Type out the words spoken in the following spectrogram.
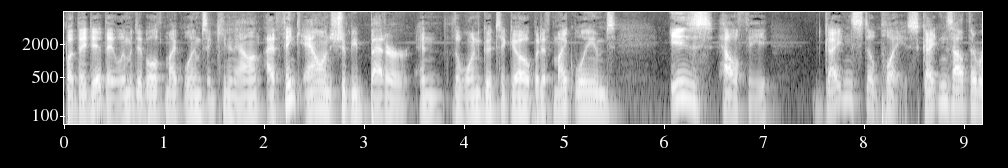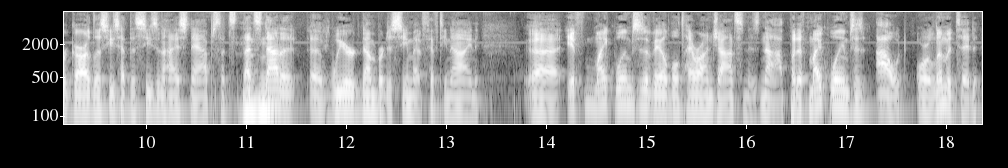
but they did. They limited both Mike Williams and Keenan Allen. I think Allen should be better and the one good to go, but if Mike Williams is healthy Guyton still plays. Guyton's out there regardless. He's had the season high snaps. That's that's mm-hmm. not a, a, weird number to see him at 59. Uh, if Mike Williams is available, Tyron Johnson is not. But if Mike Williams is out or limited,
